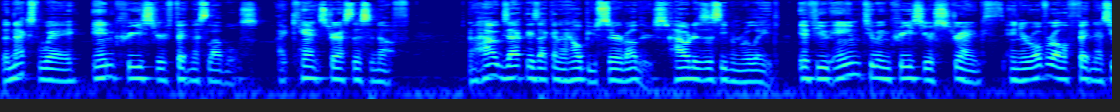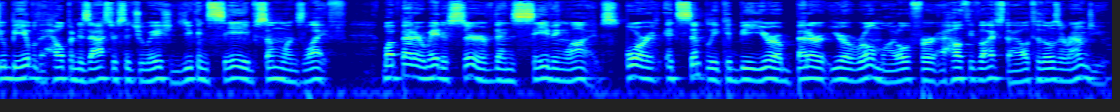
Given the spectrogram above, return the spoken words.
The next way, increase your fitness levels. I can't stress this enough. Now, how exactly is that going to help you serve others? How does this even relate? If you aim to increase your strength and your overall fitness, you'll be able to help in disaster situations. You can save someone's life. What better way to serve than saving lives? Or it simply could be you're a better you're a role model for a healthy lifestyle to those around you.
